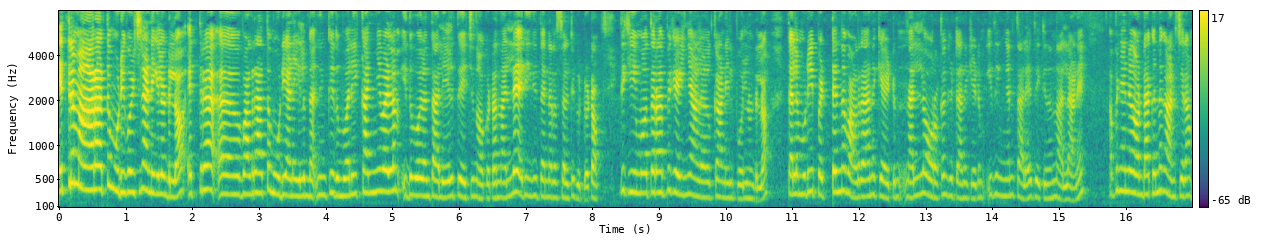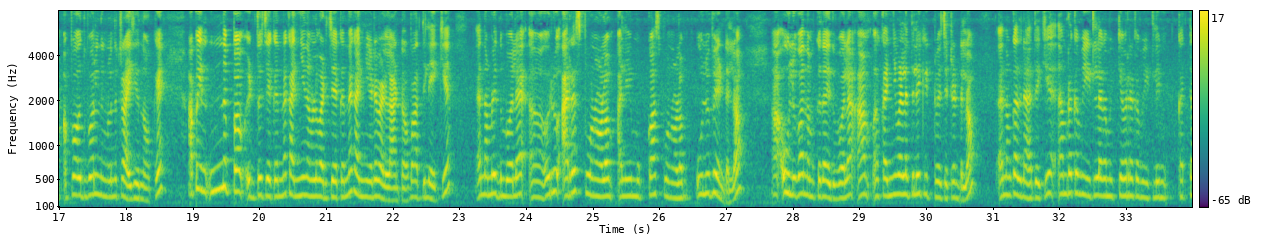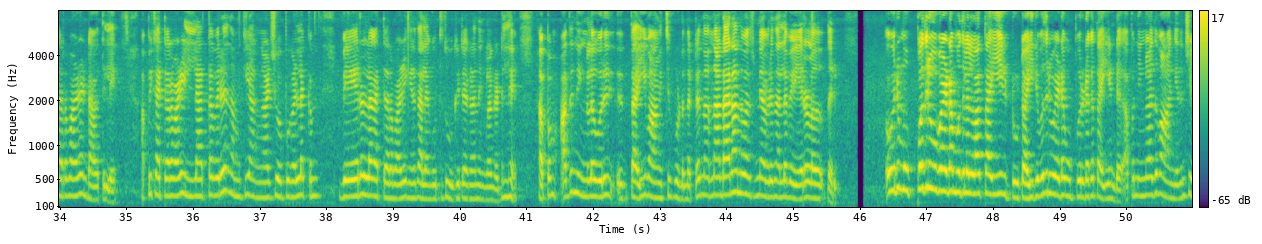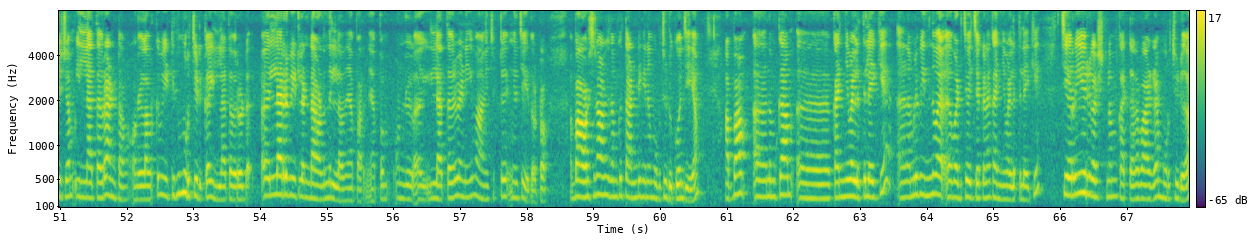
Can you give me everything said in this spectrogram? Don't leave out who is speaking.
Speaker 1: എത്ര മാറാത്ത മുടി കൊഴിച്ചിലാണെങ്കിലും ഉണ്ടല്ലോ എത്ര വളരാത്ത മുടിയാണെങ്കിലും നിങ്ങൾക്ക് ഇതുപോലെ ഈ കഞ്ഞിവെള്ളം ഇതുപോലെ തലയിൽ തേച്ച് നോക്കട്ടോ. നല്ല രീതിയിൽ തന്നെ റിസൾട്ട് കിട്ടും കേട്ടോ. ഇത് കീമോതെറാപ്പി കഴിഞ്ഞ ആളുകൾക്കാണെങ്കിൽ പോലും ഉണ്ടല്ലോ തലമുടി പെട്ടെന്ന് വളരാനൊക്കെ ആയിട്ടും നല്ല ഉറക്കം കിട്ടാനൊക്കെ ആയിട്ടും ഇത് ഇങ്ങനെ തലയിൽ തേക്കുന്നത് നല്ലതാണ്. അപ്പോൾ ഞാൻ ഉണ്ടാക്കുന്നത് കാണിച്ചു തരാം. അപ്പോൾ ഇതുപോലെ നിങ്ങളൊന്ന് ട്രൈ ചെയ്ത് നോക്കേ. അപ്പോൾ ഇന്നിപ്പം എടുത്തു വെച്ചേക്കുന്ന കഞ്ഞി നമ്മൾ വടിച്ചേക്കുന്ന കഞ്ഞിയുടെ വെള്ളം കേട്ടോ. അപ്പോൾ അതിലേക്ക് നമ്മൾ ഇതുപോലെ ഒരു അര സ്പൂണോളം അല്ലെങ്കിൽ മുക്കാൽ സ്പൂണോളം ഉലുവ ഉണ്ടല്ലോ ആ ഉലുവ നമുക്കിത് ഇതുപോലെ ആ കഞ്ഞിവെള്ളത്തിലേക്ക് ഇട്ട് വെച്ചിട്ടുണ്ടല്ലോ. നമുക്കതിനകത്തേക്ക് നമ്മുടെയൊക്കെ വീട്ടിലൊക്കെ മിക്കവരൊക്കെ വീട്ടിലും കറ്റാർവാഴ ഉണ്ടാവത്തില്ലേ? അപ്പോൾ ഈ കറ്റാർവാഴ ഇല്ലാത്തവർ നമുക്ക് ഈ അങ്ങാടി ഷോപ്പുകളിലൊക്കെ വേറുള്ള കറ്റാർവാഴ ഇങ്ങനെ തലങ്കുത്തി തൂക്കിയിട്ടേക്കണം നിങ്ങൾ കണ്ടിട്ടില്ലേ? അപ്പം അത് നിങ്ങൾ ഒരു തൈ വാങ്ങിച്ച് കൊണ്ടുവന്നിട്ട് നടാനാന്ന് പറഞ്ഞിട്ടുണ്ടെങ്കിൽ അവർ നല്ല വേരുള്ളത് തരും. ഒരു മുപ്പത് രൂപയുടെ മുതലുള്ള തൈ കിട്ടും കേട്ടോ ഇരുപത് രൂപയുടെ മുപ്പത് രൂപയുടെ തൈ ഉണ്ട്. അപ്പം നിങ്ങളത് വാങ്ങിയതിന് ശേഷം ഇല്ലാത്തവരാണ് കേട്ടോ ഉള്ളവർക്ക് വീട്ടിൽ നിന്ന് മുറിച്ചെടുക്കുക. ഇല്ലാത്തവരോട് എല്ലാവരുടെ വീട്ടിലുണ്ടാവണമെന്നില്ല ഞാൻ പറഞ്ഞു. അപ്പം ഇല്ലാത്തവർ വേണമെങ്കിൽ വാങ്ങിച്ചിട്ട് ഇങ്ങനെ ചെയ്തോട്ടോ അപ്പോൾ ആവശ്യത്തിന് ആവശ്യം നമുക്ക് തണ്ട് ഇങ്ങനെ മുറിച്ചെടുക്കുകയും ചെയ്യാം. അപ്പം നമുക്ക് ആ കഞ്ഞിവെള്ളത്തിലേക്ക് നമ്മൾ വിന്ന് വടിച്ച് വെച്ചേക്കണ കഞ്ഞിവെള്ളത്തിലേക്ക് ചെറിയൊരു കഷ്ണം കറ്റാർവാഴ മുറിച്ചിടുക.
